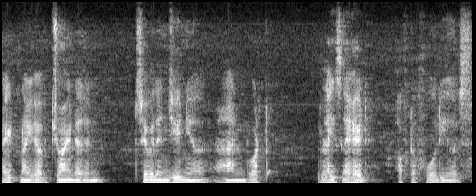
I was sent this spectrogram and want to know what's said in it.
Right now you have joined as a civil engineer and what lies ahead after 4 years.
